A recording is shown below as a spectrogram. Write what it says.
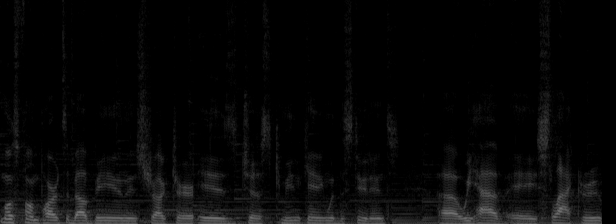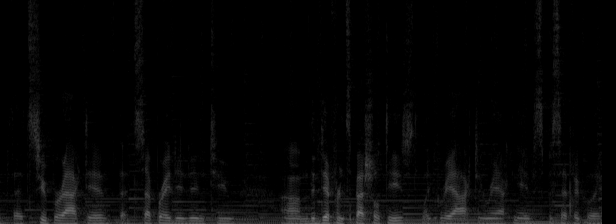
most fun parts about being an instructor is just communicating with the students. Uh, we have a Slack group that's super active, that's separated into um, the different specialties, like React and React Native specifically.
